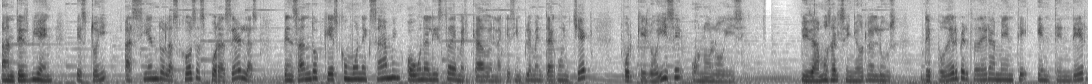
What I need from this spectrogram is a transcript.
Antes bien, estoy haciendo las cosas por hacerlas, pensando que es como un examen o una lista de mercado en la que simplemente hago un check porque lo hice o no lo hice. Pidamos al Señor la luz de poder verdaderamente entender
